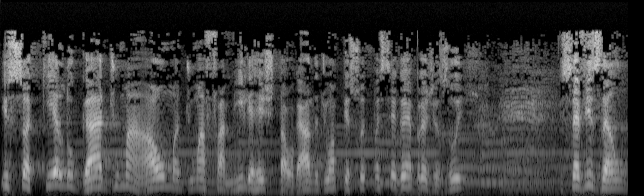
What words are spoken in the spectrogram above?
Isso aqui é lugar de uma alma, de uma família restaurada, de uma pessoa que vai ser ganha para Jesus. Isso é visão.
